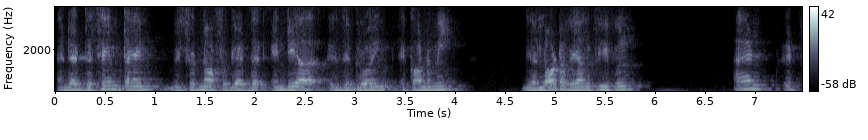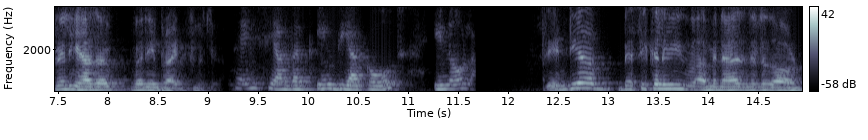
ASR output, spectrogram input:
And at the same time, we should not forget that India is a growing economy. There are a lot of young people, and it really has a very bright future. Potential that India got in all. See, India basically, I mean, as it is our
